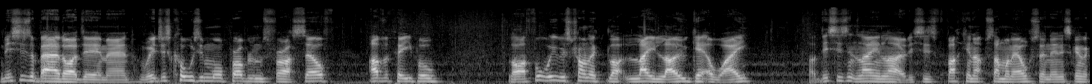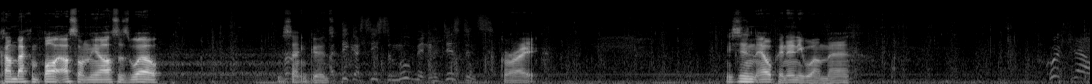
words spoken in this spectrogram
This is a bad idea, man. We're just causing more problems for ourselves, other people. Like I thought we was trying to like lay low, get away. Like this isn't laying low. This is fucking up someone else, and then it's going to come back and bite us on the ass as well. This ain't good. I think I see some movement in the distance. Great. This isn't helping anyone, man. Quick now,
